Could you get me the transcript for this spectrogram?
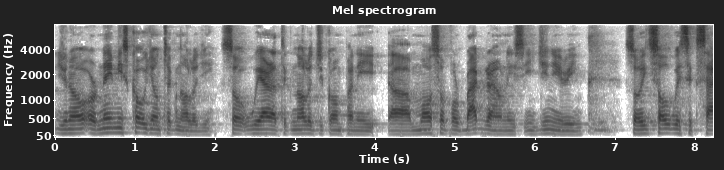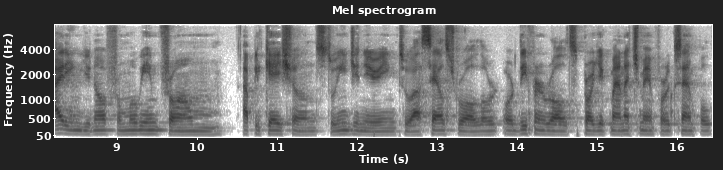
you know, our name is Koh Young Technology. So we are a technology company. Uh, most of our background is engineering. So it's always exciting, you know, from moving from applications to engineering to a sales role or, or different roles, project management, for example.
